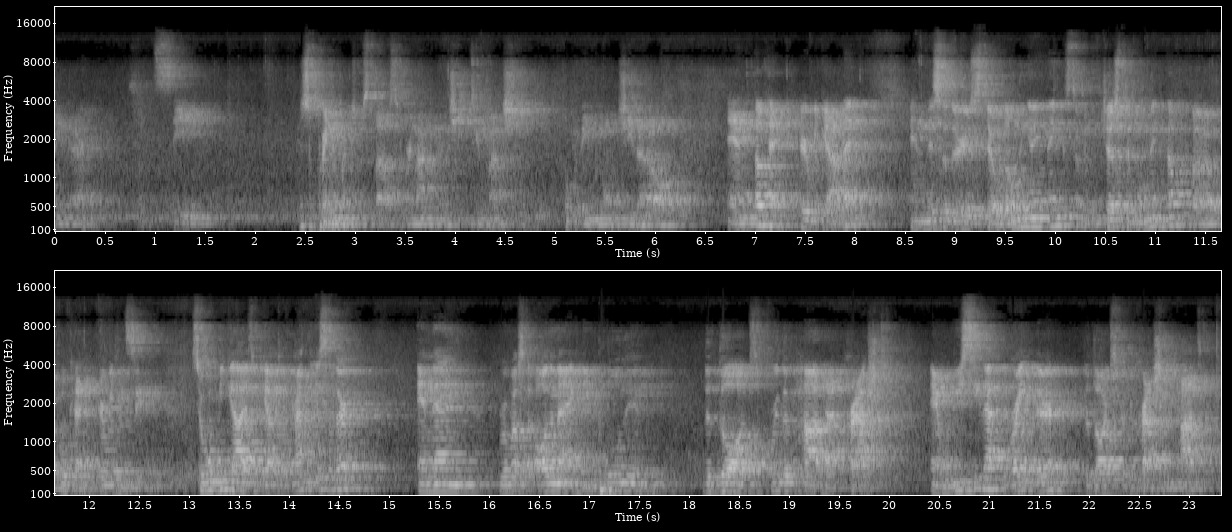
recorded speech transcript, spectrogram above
in there. So let's see. Putting a bunch of stuff, so we're not going to cheat too much. Hopefully we won't cheat at all. And okay, here we got it. And this other is still loading, I think, so in just a moment. Oh, uh, okay, here we can see it. So what we got is we got the Prometheus alert, and then Robusta automatically pulled in the dogs for the pod that crashed. And we see that right there, the dogs for the crashing pod.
